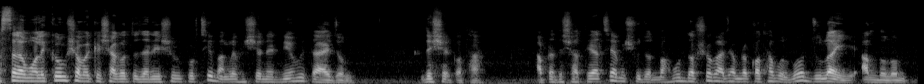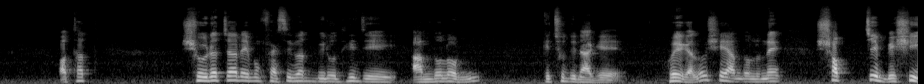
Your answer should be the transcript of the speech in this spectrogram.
আসসালামু আলাইকুম, সবাইকে স্বাগত জানিয়ে শুরু করছি বাংলা ভিশনের নিয়মিত আয়োজন, দেশের কথা। আপনাদের সাথে আছে আমি সুজন মাহমুদ। দর্শক, আজ আমরা কথা বলব জুলাই আন্দোলন। অর্থাৎ স্বৈরাচার এবং ফ্যাসিবাদ বিরোধী যে আন্দোলন কিছুদিন আগে হয়ে গেল, সেই আন্দোলনে সবচেয়ে বেশি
